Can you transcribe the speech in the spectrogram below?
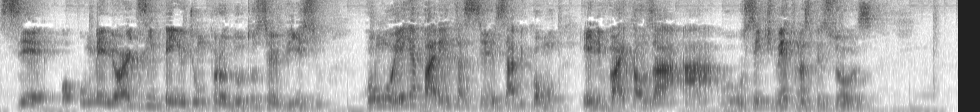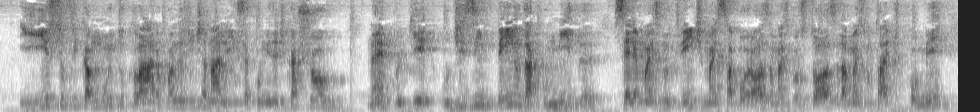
ser o melhor desempenho de um produto ou serviço como ele aparenta ser, sabe? Como ele vai causar a, o sentimento nas pessoas. E isso fica muito claro quando a gente analisa a comida de cachorro, né? Porque o desempenho da comida, se ela é mais nutriente, mais saborosa, mais gostosa, dá mais vontade de comer,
